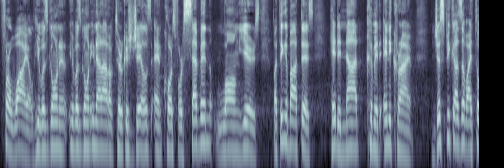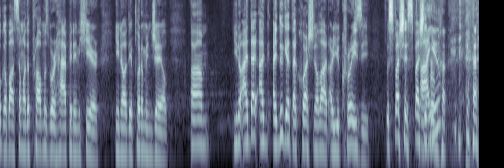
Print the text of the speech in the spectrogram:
for a while. He was going in, he was going in and out of Turkish jails and courts for seven long years. But think about this: he did not commit any crime. Just because of I talk about some of the problems were happening here, you know, they put him in jail. Um, you know, I, I, I do get that question a lot. Are you crazy? Especially especially from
